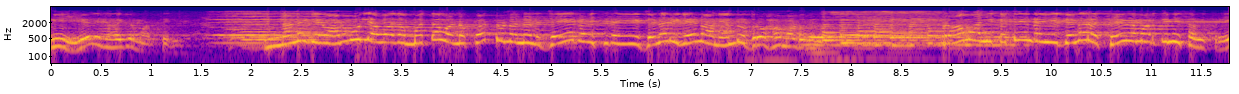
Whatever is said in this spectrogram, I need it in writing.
ನೀ ಹೇಳಿದ ಹಾಗೆ ಮಾಡ್ತೀನಿ. ನನಗೆ ಅಮೂಲ್ಯವಾದ ಮತವನ್ನು ಕೊಟ್ಟು ನನ್ನನ್ನು ಜಯಗಳಿಸಿದ ಈ ಜನರಿಗೆ ನಾನು ಎಂದು ದ್ರೋಹ ಮಾಡುವುದಿಲ್ಲ. ಪ್ರಾಮಾಣಿಕತೆಯಿಂದ ಈ ಜನರ ಸೇವೆ ಮಾಡ್ತೀನಿ, ಸಾವಿತ್ರಿ.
